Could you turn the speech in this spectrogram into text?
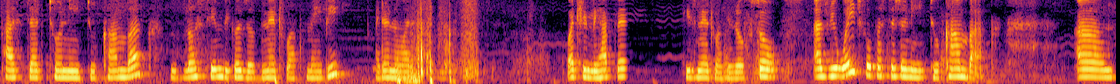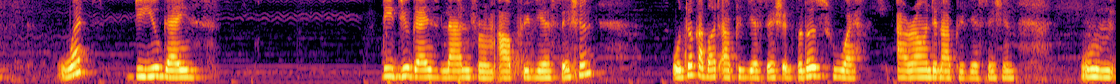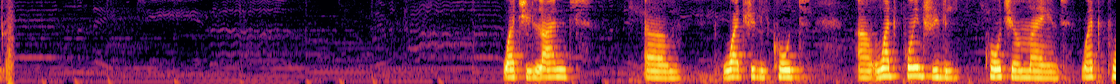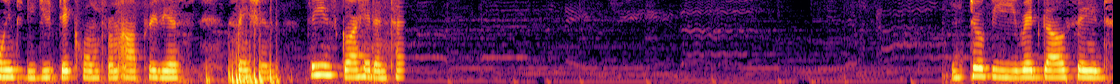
Pastor Tony to come back, we've lost him because of network maybe. I don't know what's what really happened. His network is off. So as we wait for Pastor Tony to come back, um, what do you guys did you guys learn from our previous session? We'll talk about our previous session for those who were around in our previous session. Um, what you learned, um, what really caught, uh, what point really caught your mind? What point did you take home from our previous session? Please go ahead and type. Jovi Red Girl said,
